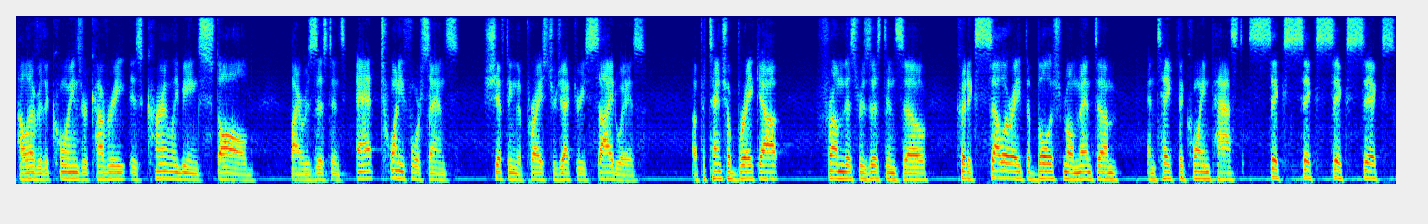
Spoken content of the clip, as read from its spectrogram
However, the coin's recovery is currently being stalled by resistance at 24 cents, shifting the price trajectory sideways. A potential breakout from this resistance, though, could accelerate the bullish momentum and take the coin past 6666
